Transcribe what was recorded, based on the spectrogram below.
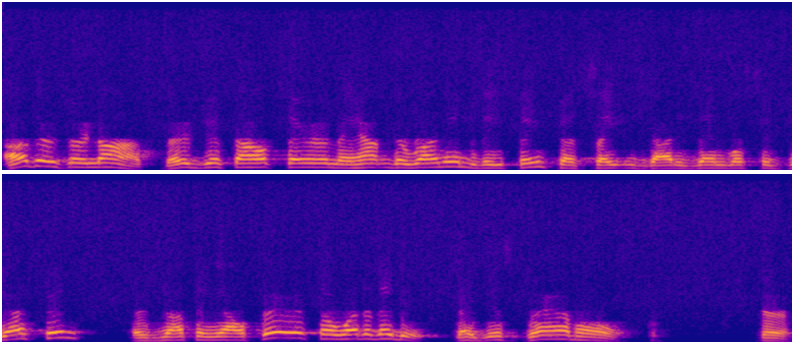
Others are not. They're just out there and they happen to run into these things because Satan's got his endless suggestions. There's nothing else there, so what do they do? They just grab hold. Sure.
